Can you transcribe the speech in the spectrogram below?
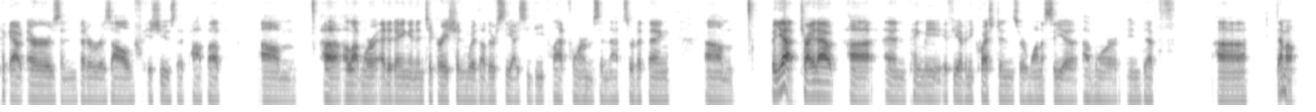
pick out errors and better resolve issues that pop up. Um, a lot more editing and integration with other CI/CD platforms and that sort of thing. Um, but yeah, try it out uh, and ping me if you have any questions or want to see a, a more in-depth uh, demo.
